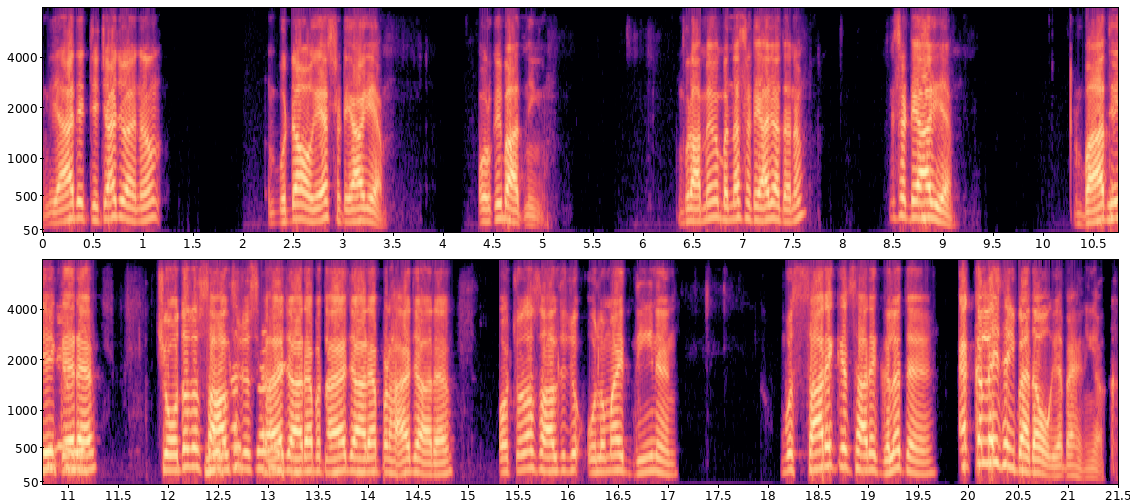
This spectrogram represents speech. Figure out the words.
یار یہ چچا جو ہے نا بڈھا ہو گیا سٹیا گیا۔ اور کوئی بات نہیں۔ بڑھاپے میں بندہ سٹیا جاتا ہے نا سٹیا گیا۔ بات یہ کہہ رہا ہے چودہ سو سال سے جو سکھایا جا رہا ہے بتایا جا رہا ہے پڑھایا جا رہا ہے اور چودہ سال سے جو علماء دین ہیں وہ سارے کے سارے غلط ہیں۔ کل ہی صحیح پیدا ہو گیا پہنی آنکھ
